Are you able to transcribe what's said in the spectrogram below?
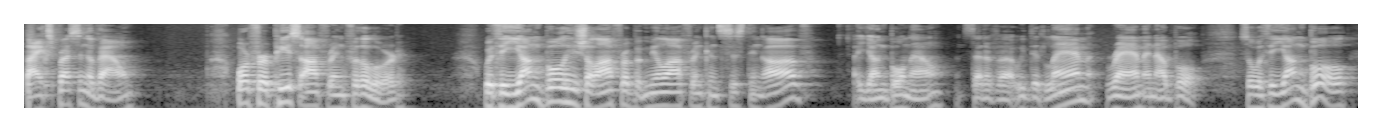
by expressing a vow, or for a peace offering for the Lord, with a young bull he shall offer up a meal offering consisting of a young bull now, instead of, uh, we did lamb, ram, and now bull. So with a young bull,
